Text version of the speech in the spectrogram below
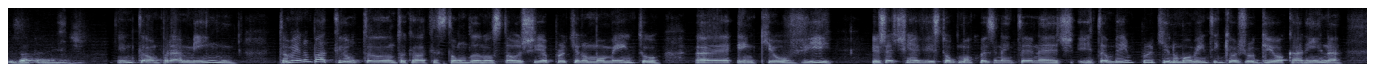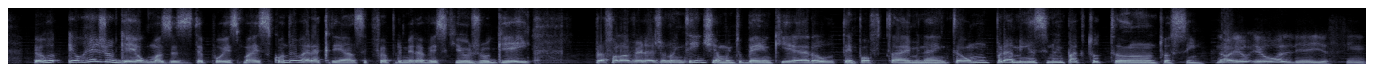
Exatamente. Então, para mim, também não bateu tanto aquela questão da nostalgia, porque no momento é, em que eu vi, eu já tinha visto alguma coisa na internet. E também porque no momento em que eu joguei Ocarina, eu, eu rejoguei algumas vezes depois, mas quando eu era criança, que foi a primeira vez que eu joguei, para falar a verdade, eu não entendia muito bem o que era o Temple of Time, né? Então, para mim, assim, não impactou tanto, assim. Não, eu, eu olhei, assim,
